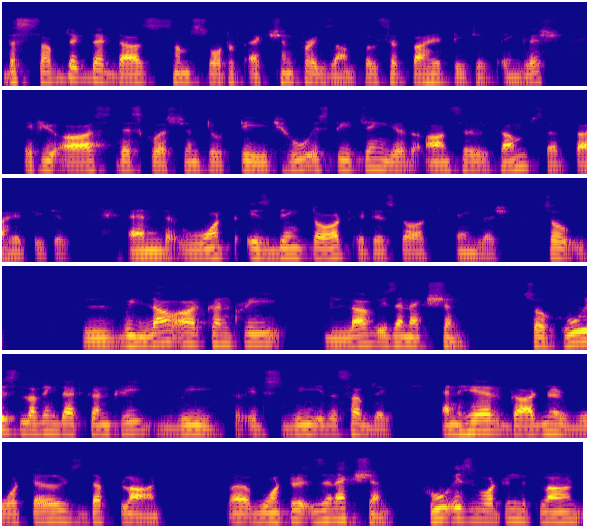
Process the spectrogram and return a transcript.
the subject that does some sort of action. For example, Sir Tahir teaches English. If you ask this question to teach, who is teaching? Your answer will come, Sir Tahir teaches. And what is being taught? It is taught English. So we love our country. Love is an action. So who is loving that country? We. So it's we is a subject. And here gardener waters the plant. Uh, water is an action. Who is watering the plant?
